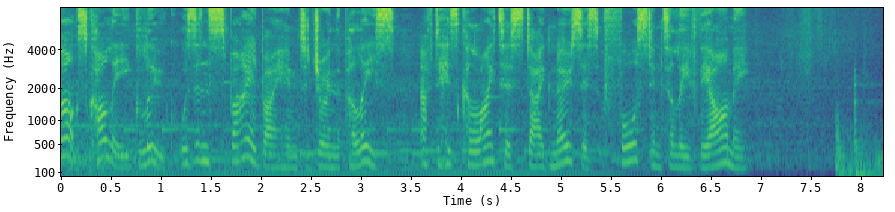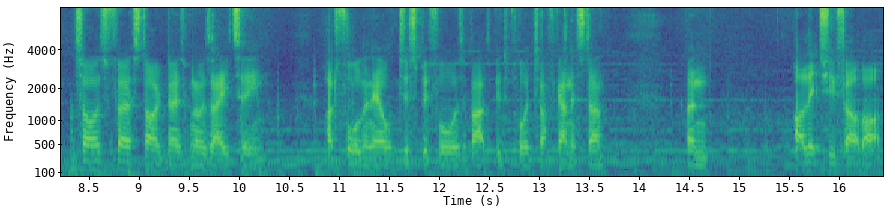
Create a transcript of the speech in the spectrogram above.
Mark's colleague, Luke, was inspired by him to join the police after his colitis diagnosis forced him to leave the army. So I was first diagnosed when I was 18. I'd fallen ill just before I was about to be deployed to Afghanistan. and I literally felt like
